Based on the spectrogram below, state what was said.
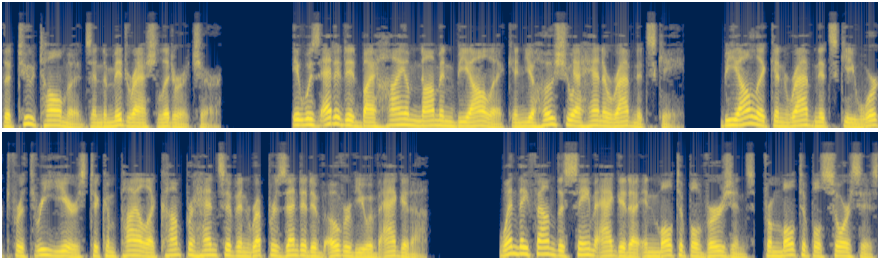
the two Talmuds and the Midrash literature. It was edited by Chaim Nahman Bialik and Yehoshua Hanna Ravnitsky. Bialik and Ravnitsky worked for three years to compile a comprehensive and representative overview of Agadah. When they found the same Aggadah in multiple versions, from multiple sources,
